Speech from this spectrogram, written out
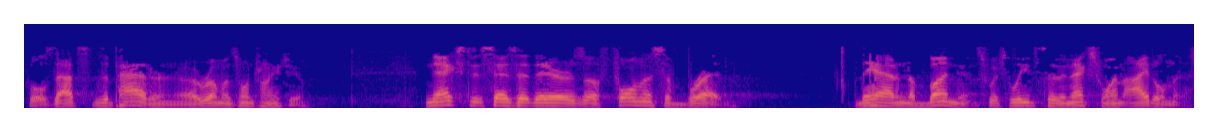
Fools. That's the pattern, uh, Romans 122. Next, it says that there is a fullness of bread. They had an abundance, which leads to the next one, idleness.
